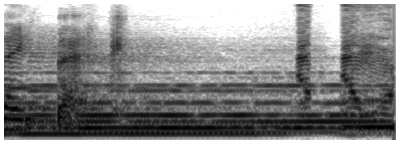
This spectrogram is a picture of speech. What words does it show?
laid back.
